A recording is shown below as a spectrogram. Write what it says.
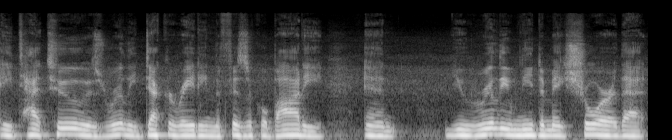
a tattoo is really decorating the physical body. And you really need to make sure that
